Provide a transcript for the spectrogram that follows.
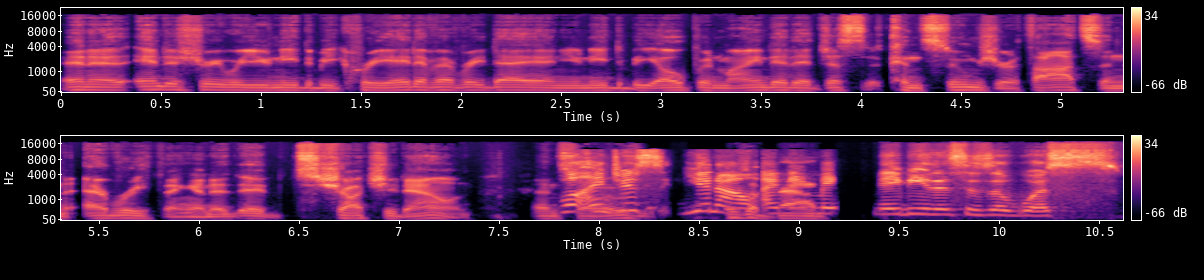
in an industry where you need to be creative every day and you need to be open minded. It just consumes your thoughts and everything, and it, it shuts you down. And well so and was- just you know i bad- mean maybe this is a wuss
